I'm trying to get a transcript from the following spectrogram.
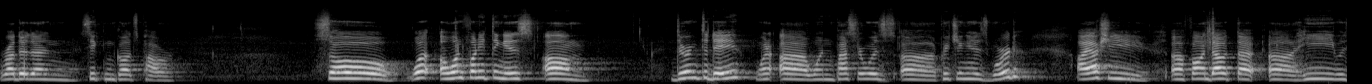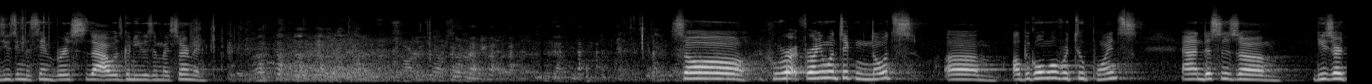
rather than seeking God's power. So, what uh, one funny thing is, um, during today, when uh, when Pastor was uh, preaching his word, I actually uh, found out that uh, he was using the same verse that I was going to use in my sermon. So, for, anyone taking notes, um, I'll be going over two points, and this is um, these are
